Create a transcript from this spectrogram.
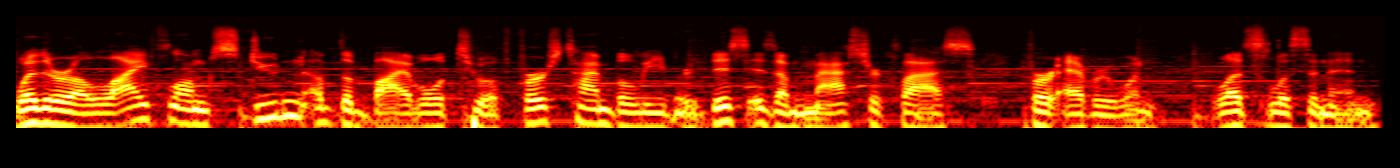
Whether a lifelong student of the Bible to a first time believer, this is a masterclass for everyone. Let's listen in.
